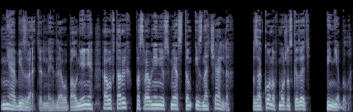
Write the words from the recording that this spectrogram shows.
не обязательные для выполнения, а во-вторых, по сравнению с местом изначальных, законов, можно сказать, и не было.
